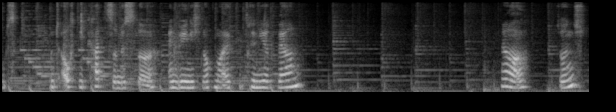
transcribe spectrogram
Ups, und auch die Katze müsste ein wenig nochmal trainiert werden. Ja, sonst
